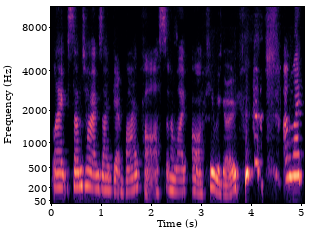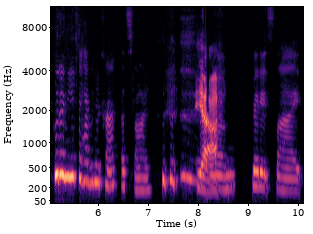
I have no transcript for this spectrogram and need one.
like sometimes I'd get bypassed and I'm like, oh, here we go. I'm like, good on you for having a crack. That's fine. yeah. Um, but it's like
